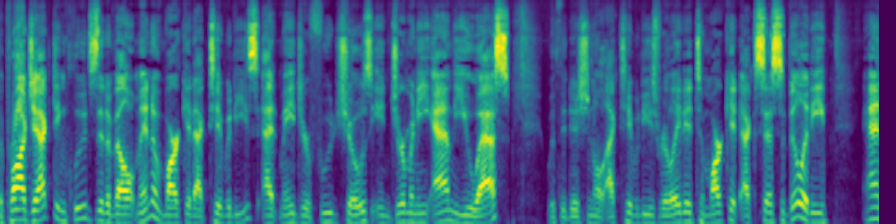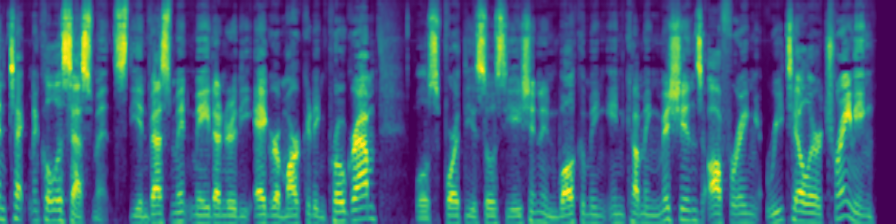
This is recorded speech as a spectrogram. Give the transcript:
The project includes the development of market activities at major food shows in Germany and the U.S., with additional activities related to market accessibility and technical assessments. The investment made under the AgriMarketing Program will support the association in welcoming incoming missions, offering retailer training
